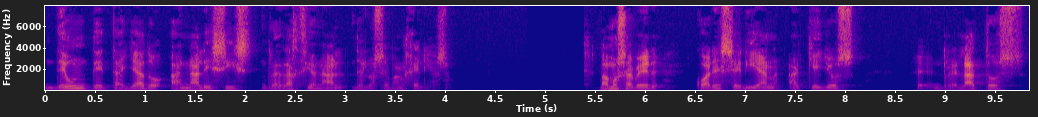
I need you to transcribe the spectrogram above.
de un detallado análisis redaccional de los Evangelios. Vamos a ver cuáles serían aquellos eh, relatos,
